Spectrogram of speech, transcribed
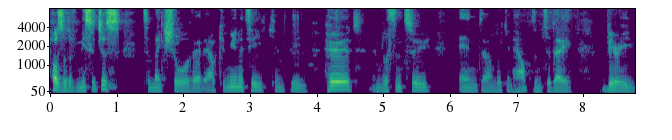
positive messages to make sure that our community can be heard and listened to, and um, we can help them today. Very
